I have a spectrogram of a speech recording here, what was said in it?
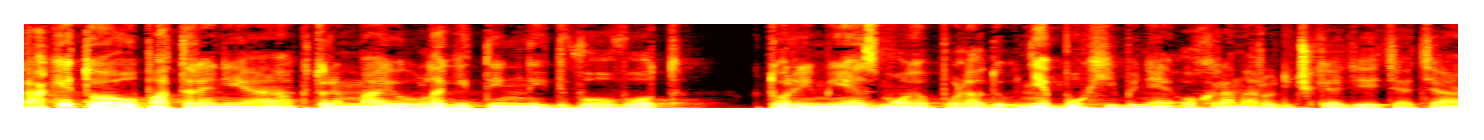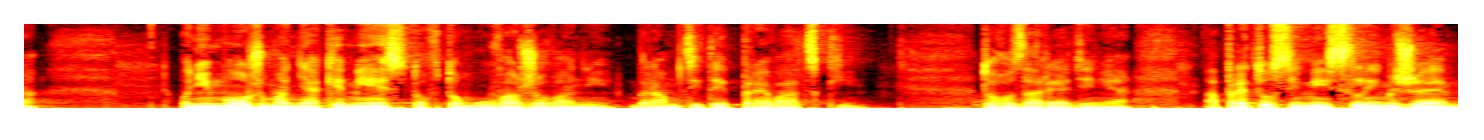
takéto opatrenia, ktoré majú legitímny dôvod, ktorým je z môjho pohľadu nepochybne ochrana rodičky a dieťaťa, oni môžu mať nejaké miesto v tom uvažovaní v rámci tej prevádzky toho zariadenia. A preto si myslím, že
